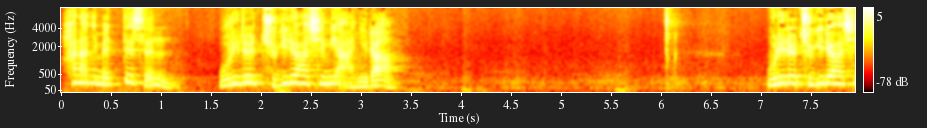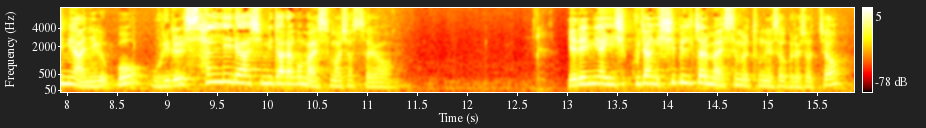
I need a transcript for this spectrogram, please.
하나님의 뜻은 우리를 죽이려 하심이 아니라, 우리를 죽이려 하심이 아니고, 우리를 살리려 하심이다라고 말씀하셨어요. 예레미야 29장 11절 말씀을 통해서 그러셨죠?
